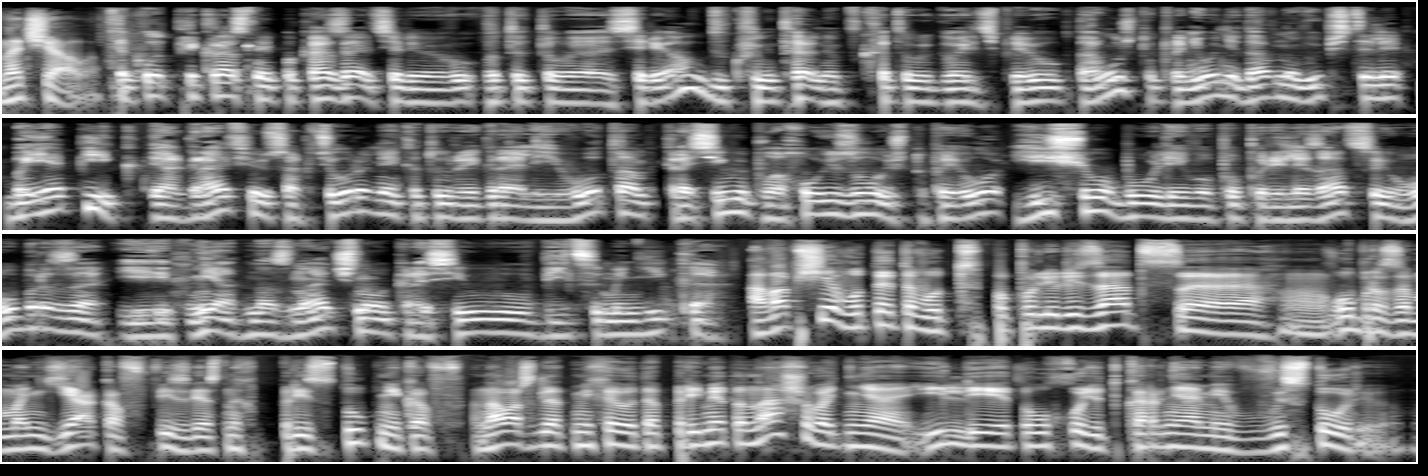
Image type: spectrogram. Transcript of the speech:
начала. Так вот, прекрасные показатели вот этого сериала документального, про который вы говорите, привел к тому, что про него недавно выпустили боепик, биографию с актерами, которые играли его там, красивый, плохой и злой, что привело еще более его популяризации образа и неоднозначного красивого убийцы-маньяка. А вообще вот эта вот популяризация э, образа маньяков, известных преступников, на ваш взгляд, Михаил, это примета нашего дня или это уходит корнями в историю?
